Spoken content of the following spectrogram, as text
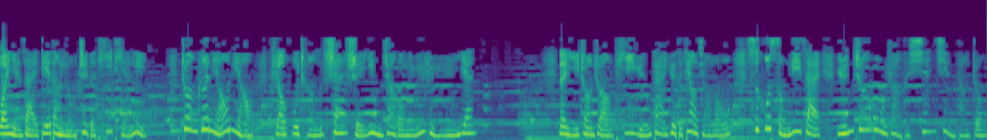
蜿蜒在跌宕有致的梯田里。壮歌袅袅，飘忽成山水映照的缕缕云烟。那一幢幢披云戴月的吊脚楼，似乎耸立在云遮雾绕的仙境当中。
